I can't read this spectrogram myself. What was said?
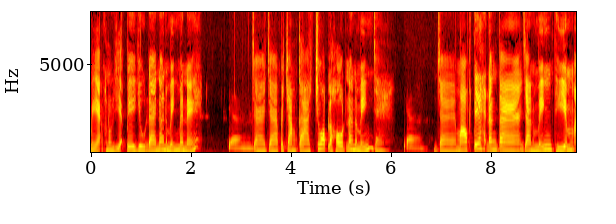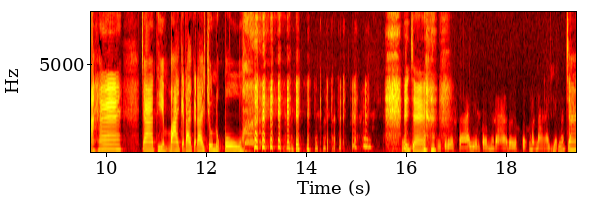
ម្រាប់ក្នុងរយៈពេលយូរដែរណាណាមីងមែនទេ ចាចាចាប្រចាំការជាប់រហូតណាណាមីងចាចាចាមកផ្ទះដឹងតាចាណាមីងត្រៀមអាហារចាត្រៀមបាយក្តៅក្តៅជូនលោកពូចាគ្រួសារយើងទៅម្ដាយដោយឪពុកម្ដាយចឹងណាចា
